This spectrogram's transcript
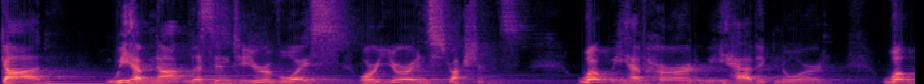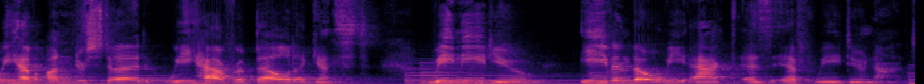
God, we have not listened to your voice or your instructions. What we have heard, we have ignored. What we have understood, we have rebelled against. We need you, even though we act as if we do not.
